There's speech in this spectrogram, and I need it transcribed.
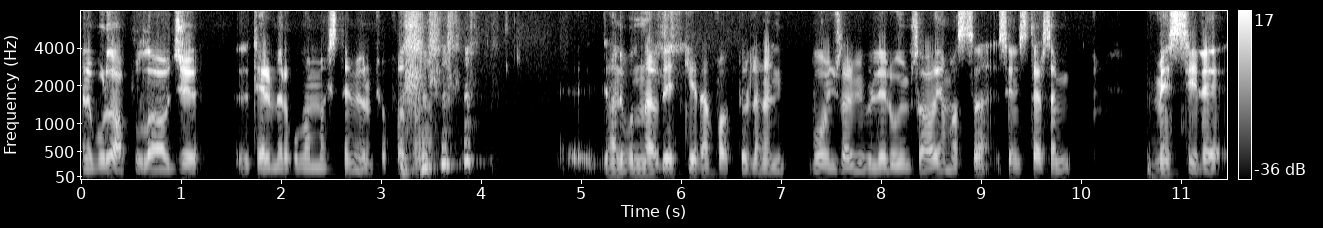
Hani burada Abdullah Avcı e, terimleri kullanmak istemiyorum çok fazla ama e, hani bunlar da etki eden faktörler. Hani bu oyuncular birbirleriyle uyum sağlayamazsa sen istersen Messi ile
